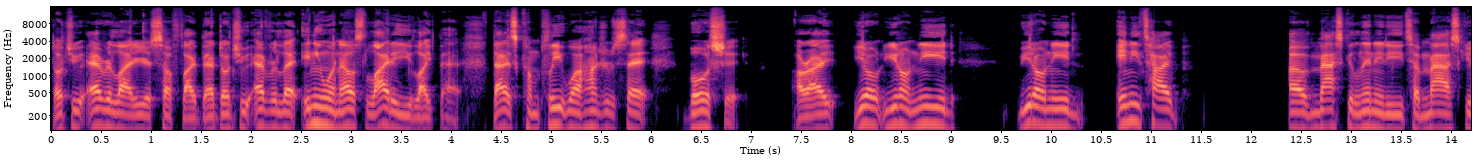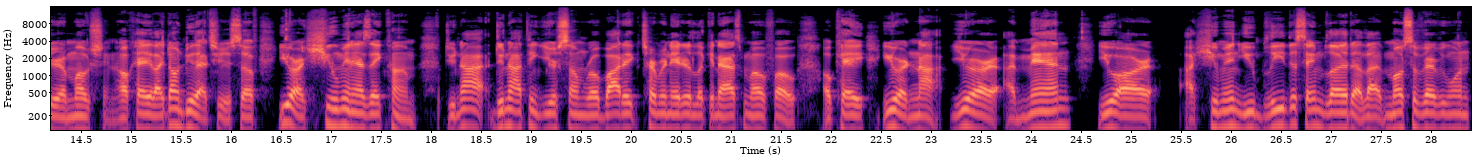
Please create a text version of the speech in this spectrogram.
Don't you ever lie to yourself like that. Don't you ever let anyone else lie to you like that. That is complete 100% bullshit. All right. You don't, you don't need, you don't need any type of masculinity to mask your emotion. Okay. Like don't do that to yourself. You are human as they come. Do not, do not think you're some robotic terminator looking ass mofo. Okay. You are not. You are a man. You are a human. You bleed the same blood that most of everyone,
